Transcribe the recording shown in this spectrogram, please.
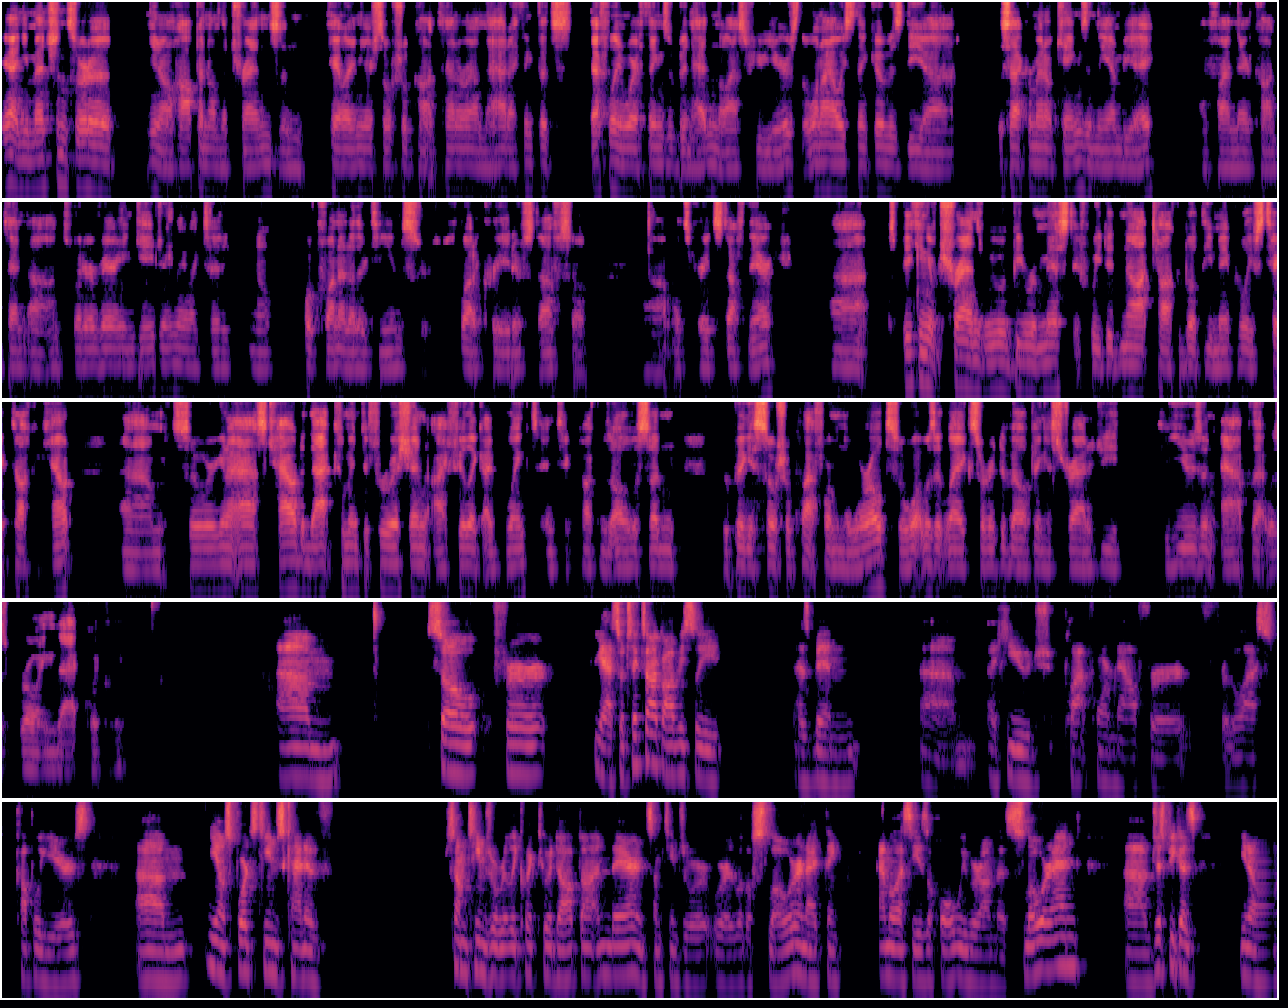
Yeah, and you mentioned sort of you know hopping on the trends and tailoring your social content around that. I think that's definitely where things have been heading the last few years. The one I always think of is the uh, the Sacramento Kings in the NBA. I find their content uh, on Twitter very engaging. They like to you know poke fun at other teams. There's a lot of creative stuff, so uh, that's great stuff there. Uh, speaking of trends, we would be remiss if we did not talk about the Maple Leafs TikTok account. Um, so we're gonna ask, how did that come into fruition? I feel like I blinked and TikTok was all of a sudden the biggest social platform in the world. So what was it like, sort of developing a strategy to use an app that was growing that quickly? Um, so for yeah, so TikTok obviously has been um, a huge platform now for for the last couple years. Um, you know, sports teams kind of some teams were really quick to adopt on there, and some teams were, were a little slower. And I think MLSE as a whole, we were on the slower end, uh, just because you know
